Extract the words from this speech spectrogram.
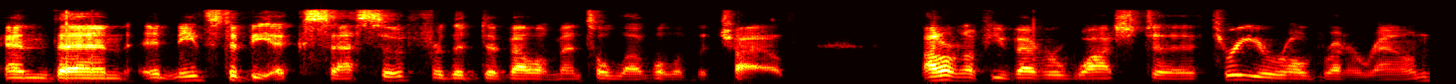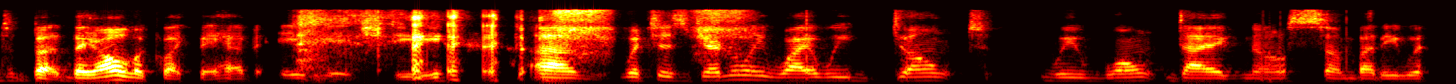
And then it needs to be excessive for the developmental level of the child. I don't know if you've ever watched a three year old run around, but they all look like they have ADHD, um, which is generally why we don't we won't diagnose somebody with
